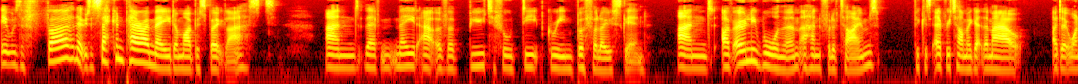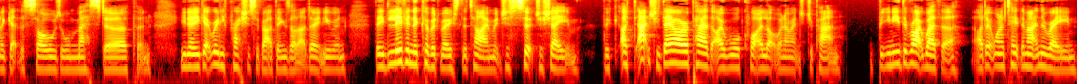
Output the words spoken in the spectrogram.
It was the first, no, it was the second pair I made on my bespoke lasts, and they're made out of a beautiful deep green buffalo skin. And I've only worn them a handful of times because every time I get them out, I don't want to get the soles all messed up. And, you know, you get really precious about things like that, don't you? And they live in the cupboard most of the time, which is such a shame. I, actually, they are a pair that I wore quite a lot when I went to Japan. But you need the right weather. I don't want to take them out in the rain.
